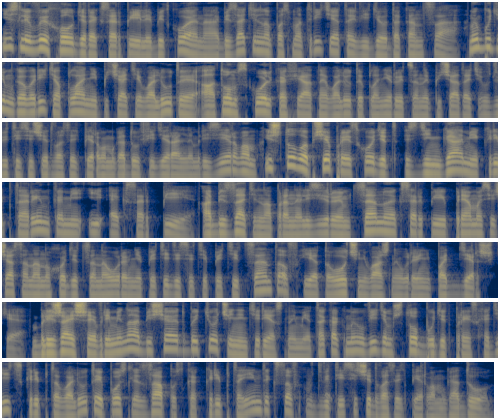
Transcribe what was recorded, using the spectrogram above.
Если вы холдер XRP или биткоина, обязательно посмотрите это видео до конца. Мы будем говорить о плане печати валюты, о том, сколько фиатной валюты планируется напечатать в 2021 году Федеральным резервом и что вообще происходит с деньгами, крипторынками и XRP. Обязательно проанализируем цену XRP. Прямо сейчас она находится на уровне 55 центов и это очень важный уровень поддержки. Ближайшие времена обещают быть очень интересными, так как мы увидим, что будет происходить с криптовалютой после запуска криптоиндексов в 2021 году.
